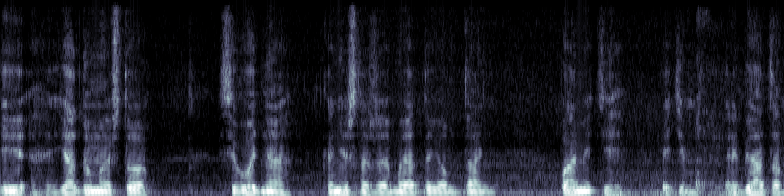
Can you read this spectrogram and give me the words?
И я думаю, что сегодня, конечно же, мы отдаем дань памяти этим ребятам.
